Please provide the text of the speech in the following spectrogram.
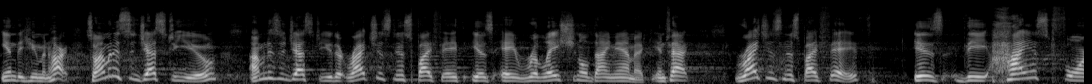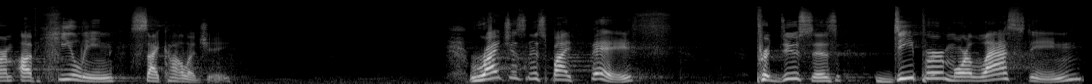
in the human heart. So I'm going to suggest to you, I'm going to suggest to you that righteousness by faith is a relational dynamic. In fact, righteousness by faith is the highest form of healing psychology. Righteousness by faith produces deeper, more lasting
